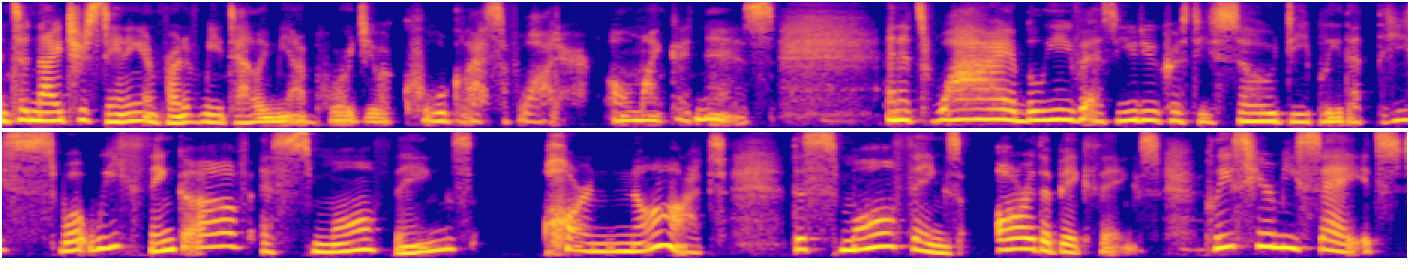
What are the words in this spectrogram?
And tonight you're standing in front of me telling me I poured you a cool glass of water. Oh my goodness. And it's why I believe, as you do, Christie, so deeply that these, what we think of as small things are not. The small things are the big things. Please hear me say it's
